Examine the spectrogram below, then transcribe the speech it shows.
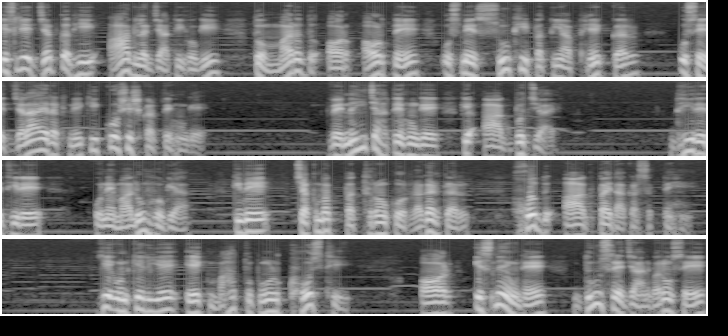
इसलिए जब कभी आग लग जाती होगी तो मर्द और औरतें उसमें सूखी पत्तियाँ फेंककर उसे जलाए रखने की कोशिश करते होंगे। वे नहीं चाहते होंगे कि आग बुझ जाए। धीरे-धीरे उन्हें मालूम हो गया कि वे चकमक पत्थरों को रगड़कर खुद आग पैदा कर सकते हैं। ये उनके लिए एक महत्वपूर्ण खोज थी और इसने उन्हें दूसरे जानवरों से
